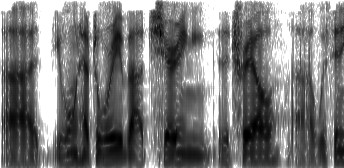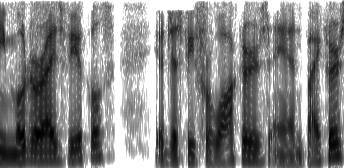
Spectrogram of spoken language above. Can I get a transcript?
Uh, you won't have to worry about sharing the trail uh, with any motorized vehicles. It'll just be for walkers and bikers.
